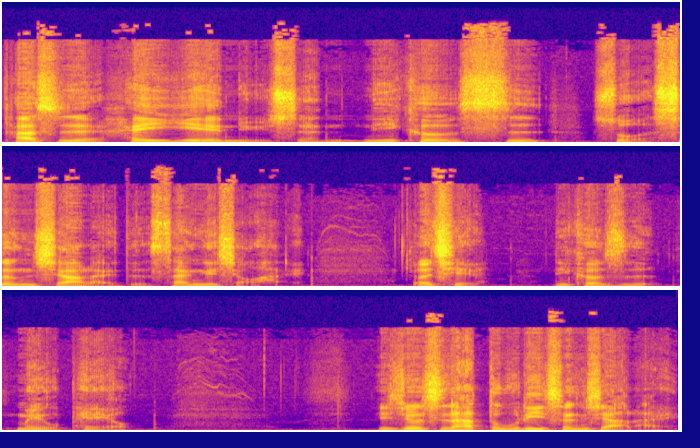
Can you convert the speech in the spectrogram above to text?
他是黑夜女神尼克斯所生下来的三个小孩，而且尼克斯没有配偶，也就是他独立生下来。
